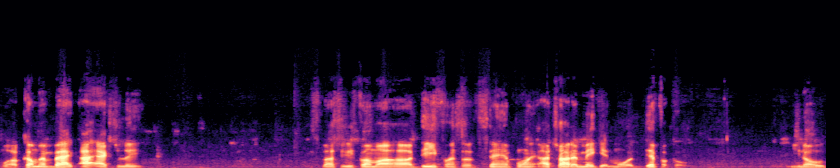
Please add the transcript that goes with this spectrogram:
Well, coming back, I actually, especially from a defensive standpoint, I try to make it more difficult. You know,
